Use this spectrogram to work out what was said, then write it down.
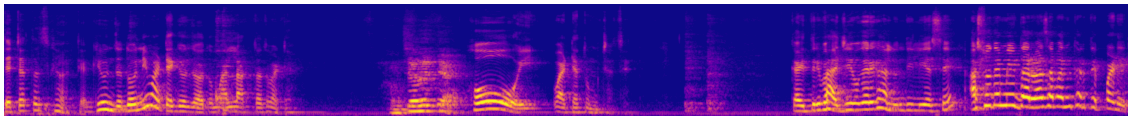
त्याच्यातच घ्या त्या घेऊन जा. दोन्ही वाट्या घेऊन जा. तुम्हाला लागतात वाट्या. होय वाट्या तुमच्याच आहेत. काहीतरी भाजी वगैरे घालून दिली असेल. असू दे मी दरवाजा बंद करते पडेल.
